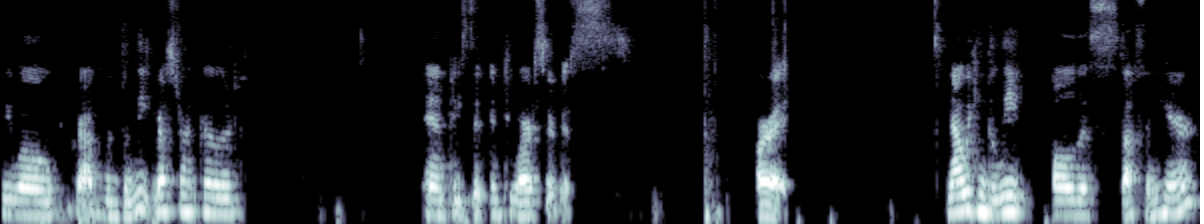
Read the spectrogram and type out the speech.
we will grab the delete restaurant code and paste it into our service. All right. Now we can delete all this stuff in here.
